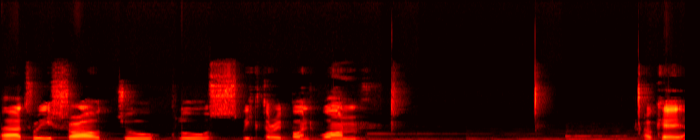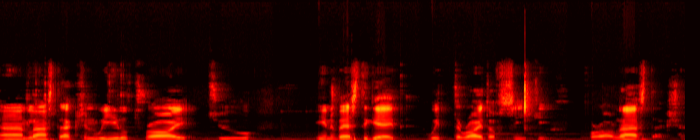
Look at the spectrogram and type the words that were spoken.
uh, 3 Shroud, 2 Clues, Victory Point 1. Okay, and last action, we'll try to investigate with the rite of seeking for our last action.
